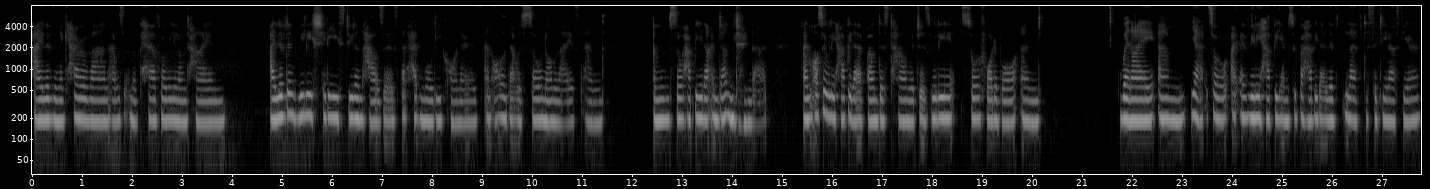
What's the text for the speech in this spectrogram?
I lived in a caravan. I was in au pair for a really long time. I lived in really shitty student houses that had moldy corners, and all of that was so normalized. And I'm so happy that I'm done doing that. I'm also really happy that I found this town, which is really so affordable. And when I, um, yeah, so I, I'm really happy. I'm super happy that I lived, left the city last year.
